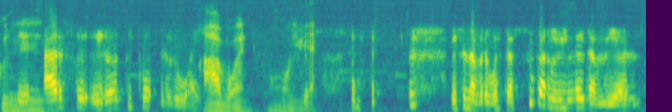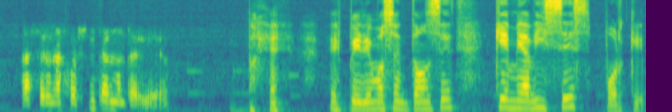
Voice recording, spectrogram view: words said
de arte erótico de Uruguay. Ah, bueno, muy bien. es una propuesta súper linda y también va a ser una joyita en Montevideo. Esperemos entonces que me avises porque,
